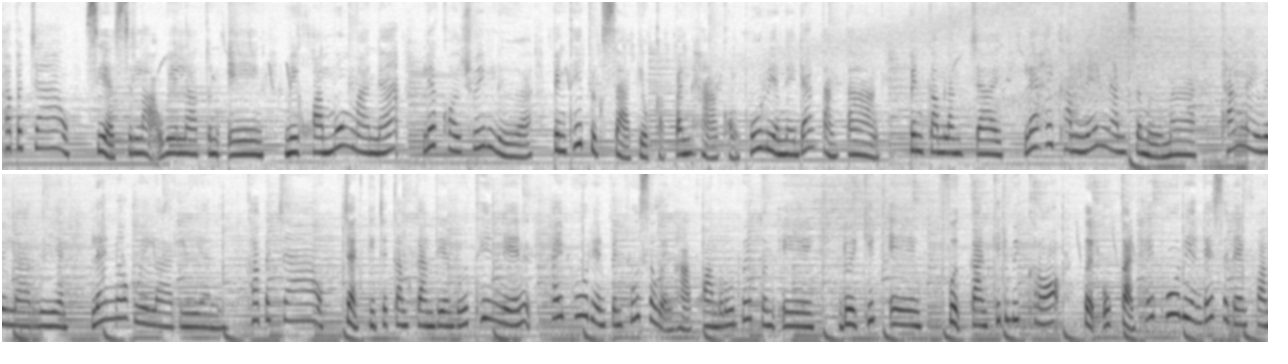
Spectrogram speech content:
ข้าพเจ้าเสียสละเวลาตนเอง มีความมุ่งมานะ และคอยช่วยเหลือ เป็นที่ปรึกษาเกี่ยวกับปัญหาของผู้เรียนในด้านต่างๆ เป็นกำลังใจและให้คำแนะนำเสมอมา ทั้งในเวลาเรียนและนอกเวลาเรียนข้าพเจ้าจัดกิจกรรมการเรียนรู้ที่เน้น ให้ผู้เรียนเป็นผู้แสวงหาความรู้ด้วยตนเอง โดยคิดเอง ฝึกการคิดวิเคราะห์ เปิดโอกาสให้ผู้เรียนได้แสดงความ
